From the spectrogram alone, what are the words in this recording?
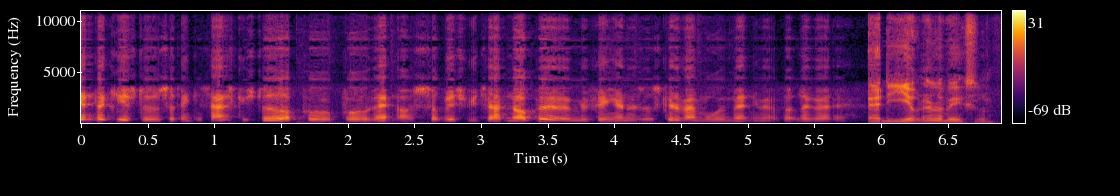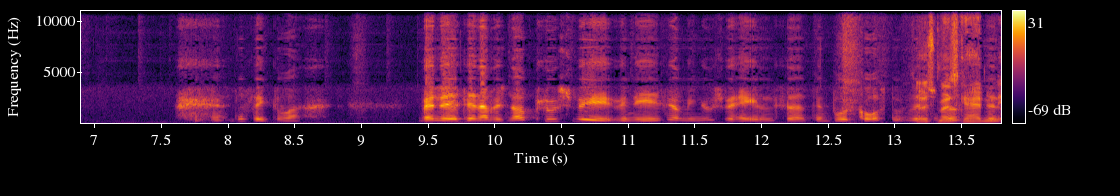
den, der giver stød, så den kan sagtens give stød op på, på land også. Så hvis vi tager den op øh, med fingrene, så skal det være moden mand i hvert fald, der gør det. Er det jævn eller veksel? der fik du mig. Men øh, den har vist nok plus ved, ved næse og minus ved halen, så den burde kortslutte. Så hvis man skal have den,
